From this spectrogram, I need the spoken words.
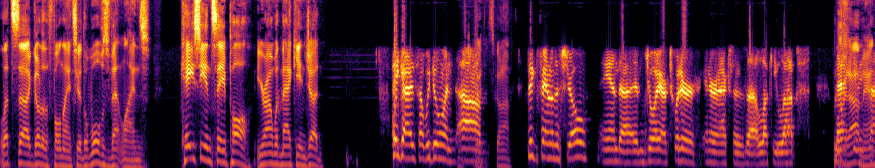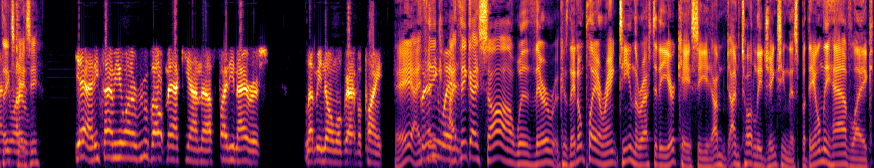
Let's uh, go to the phone lines here. The Wolves vent lines. Casey and St. Paul, you're on with Mackey and Judd. Hey guys, how we doing? Um, What's going on? big fan of the show and uh, enjoy our Twitter interactions. Uh, Lucky Leps. Right on, man. Thanks, Casey. Yeah, anytime you want to rube out Mackey on uh, Fighting Irish, let me know and we'll grab a pint. Hey, I But think anyways- I think I saw with their because they don't play a ranked team the rest of the year. Casey, I'm I'm totally jinxing this, but they only have like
